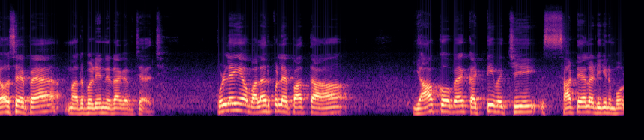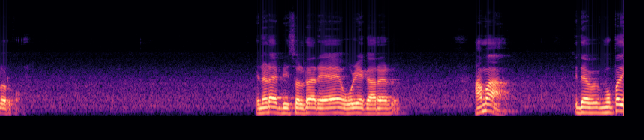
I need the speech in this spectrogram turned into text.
யோசேப்பை மறுபடியும் நிராகரிச்சாச்சு. பிள்ளைங்க வளர்ப்பில் பார்த்தா யாக்கோபை கட்டி வச்சு சாட்டையால் அடிக்கணும் போல் இருக்கும். என்னடா இப்படி சொல்கிறாரு ஊழியக்காரர்? ஆமாம் இந்த முப்பது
